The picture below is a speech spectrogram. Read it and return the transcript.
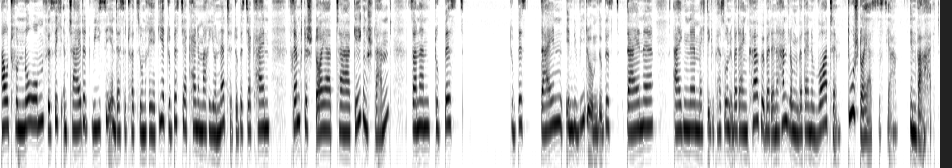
autonom für sich entscheidet, wie sie in der Situation reagiert. Du bist ja keine Marionette, du bist ja kein fremdgesteuerter Gegenstand, sondern du bist Du bist dein Individuum, du bist deine eigene mächtige Person über deinen Körper, über deine Handlungen, über deine Worte. Du steuerst es ja in Wahrheit.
